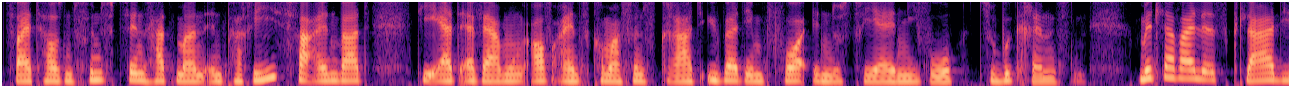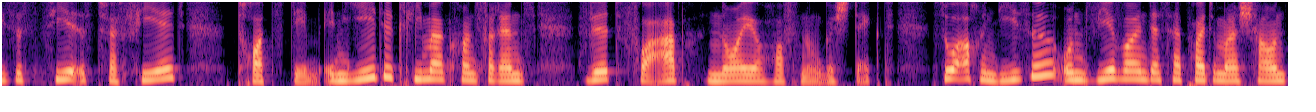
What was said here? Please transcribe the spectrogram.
2015 hat man in Paris vereinbart, die Erderwärmung auf 1,5 Grad über dem vorindustriellen Niveau zu begrenzen. Mittlerweile ist klar, dieses Ziel ist verfehlt Trotzdem, in jede Klimakonferenz wird vorab neue Hoffnung gesteckt. So auch in diese. Und wir wollen deshalb heute mal schauen,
